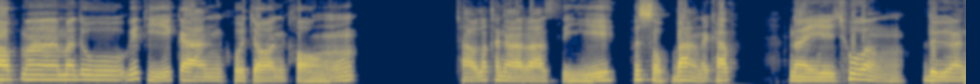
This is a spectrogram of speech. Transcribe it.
ต่อมามาดูวิถีการโคจรของชาวลัคนาราศีพฤษภบ้างนะครับ ในช่วงเดือน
